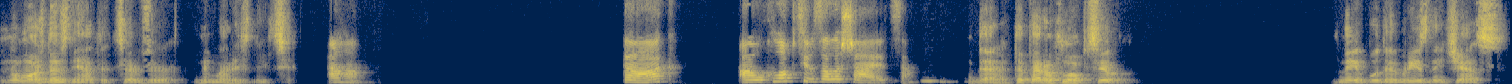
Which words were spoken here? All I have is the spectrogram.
Ну, можна зняти, це вже нема різниці. Ага. Так. А у хлопців залишається. Да. Тепер у хлопців в них буде в різний час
